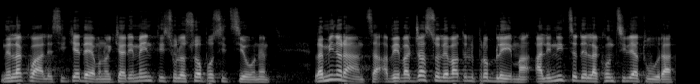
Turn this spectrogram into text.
nella quale si chiedevano chiarimenti sulla sua posizione. La minoranza aveva già sollevato il problema all'inizio della consigliatura,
